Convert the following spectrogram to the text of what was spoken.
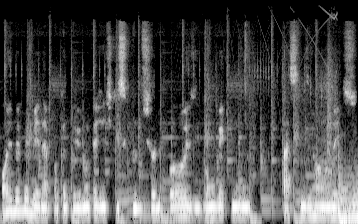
pós-BBB, né? Porque teve muita gente que se pronunciou depois e vamos ver como está se desenrolando isso.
